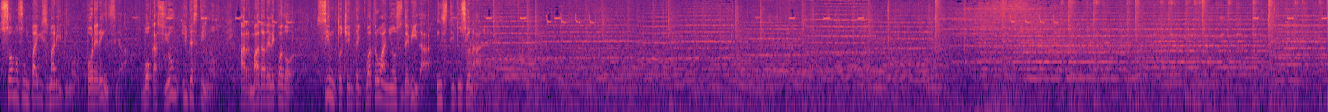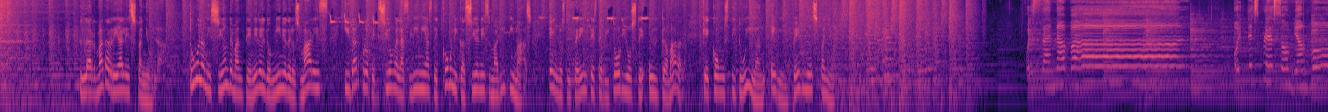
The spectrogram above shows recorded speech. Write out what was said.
Somos un país marítimo por herencia, vocación y destino. Armada del Ecuador, 184 años de vida institucional. La Armada Real Española tuvo la misión de mantener el dominio de los mares y dar protección a las líneas de comunicaciones marítimas en los diferentes territorios de ultramar que constituían el Imperio Español. Fuerza naval, hoy te expreso mi amor.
